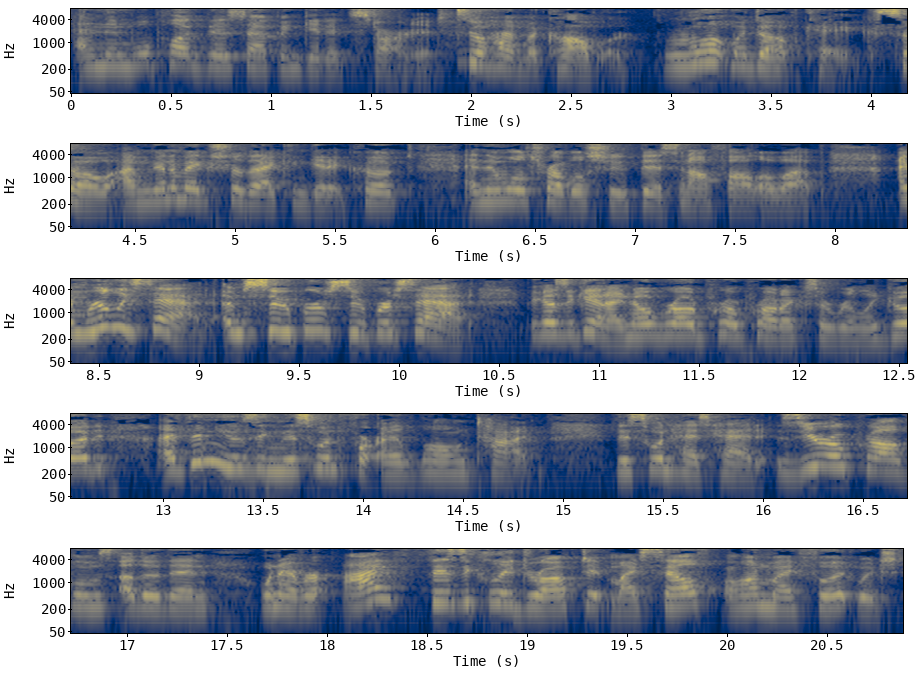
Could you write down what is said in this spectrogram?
and then we'll plug this up and get it started. Still have my cobbler. We want my dump cake. So I'm gonna make sure that I can get it cooked and then we'll troubleshoot this and I'll follow up. I'm really sad. I'm super, super sad because again, I know Road Pro products are really good. I've been using this one for a long time. This one has had zero problems other than whenever I physically dropped it myself on my foot, which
